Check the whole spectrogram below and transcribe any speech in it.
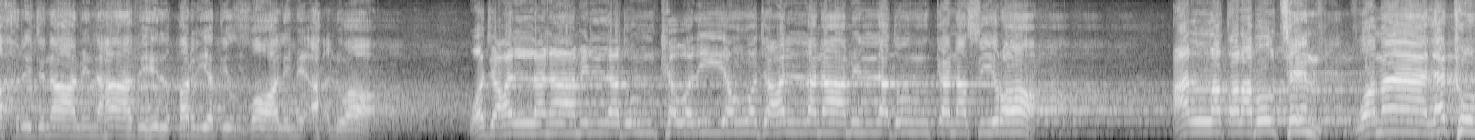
أخرجنا من هذه القرية الظالم أهلها واجعل لنا من لدنك وليا واجعل لنا من لدنك نصيرا আল্লাহ তালা বলছেন লাকুম।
